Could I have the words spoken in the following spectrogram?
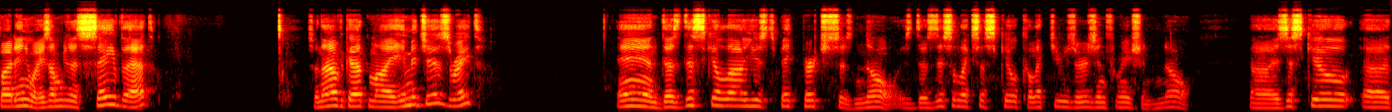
But anyways I'm going to save that. So now I've got my images right? And does this skill allow you to make purchases? No. Is does this Alexa skill collect users information? No. Uh, is this skill uh,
